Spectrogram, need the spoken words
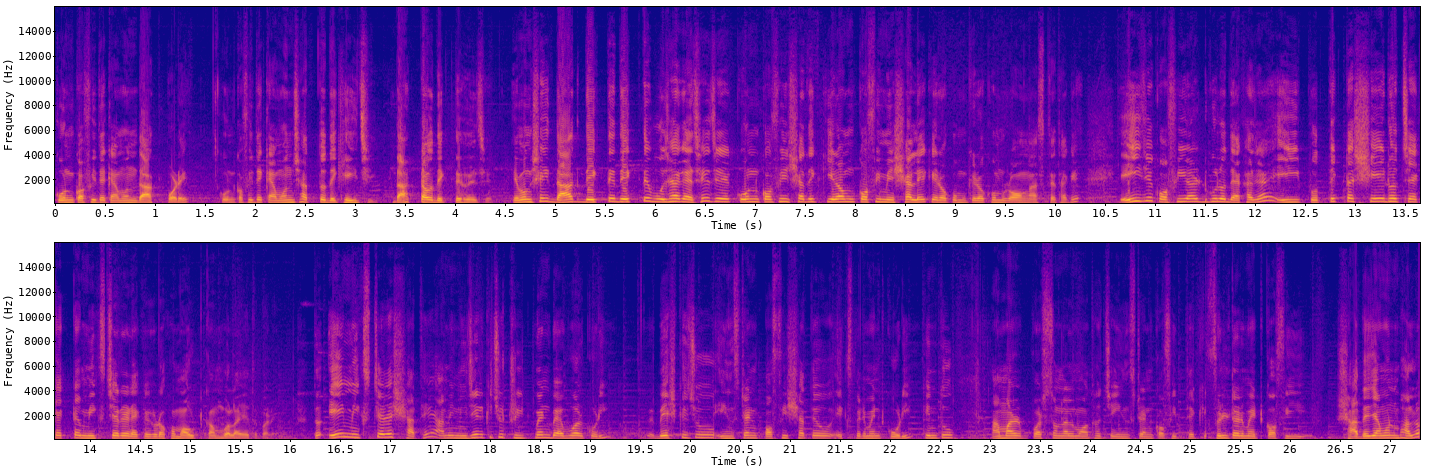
কোন কফিতে কেমন দাগ পড়ে। কোন কফিতে কেমন স্বাদ তো দেখেইছি, দাগটাও দেখতে হয়েছে। এবং সেই দাগ দেখতে দেখতে বোঝা গেছে যে কোন কফির সাথে কিরম কফি মেশালে, কীরকম কীরকম রং আসতে থাকে। এই যে কফি আর্টগুলো দেখা যায়, এই প্রত্যেকটা শেড হচ্ছে এক একটা মিক্সচারের এক এক রকম আউটকাম বলা যেতে পারে। তো এই মিক্সচারের সাথে আমি নিজের কিছু ট্রিটমেন্ট ব্যবহার করি, বেশ কিছু ইনস্ট্যান্ট কফির সাথেও এক্সপেরিমেন্ট করি, কিন্তু আমার পার্সোনাল মত হচ্ছে ইনস্ট্যান্ট কফির থেকে ফিল্টার মেড কফি স্বাদে যেমন ভালো,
